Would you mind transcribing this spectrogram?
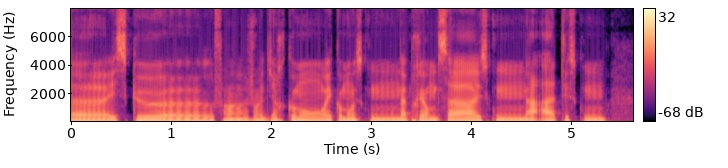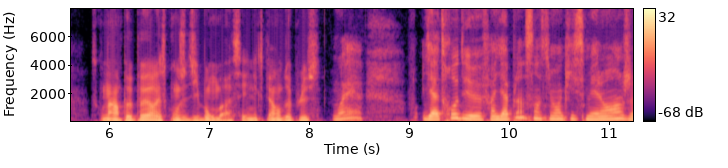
Euh, est-ce que, enfin, j'ai envie de dire comment, ouais, comment est-ce qu'on appréhende ça? Est-ce qu'on a hâte? Est-ce qu'on, est qu'on a un peu peur? Est-ce qu'on se dit bon bah c'est une expérience de plus? Ouais, il y a trop de, enfin il y a plein de sentiments qui se mélangent.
